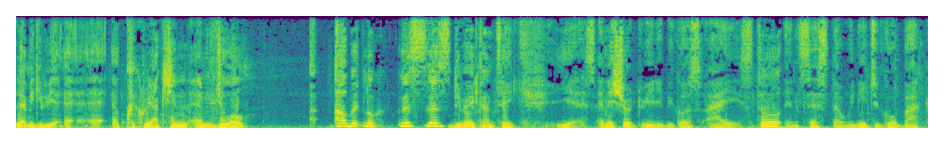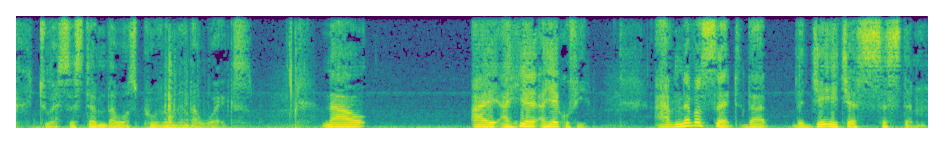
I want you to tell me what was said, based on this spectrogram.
let me give you a, a, a quick reaction, um, Joel. Albert, look, this this debate can take years, and it should really, because I still insist that we need to go back to a system that was proven and that works. Now, I, I hear I hear Kofi. I have never said that the JHS system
